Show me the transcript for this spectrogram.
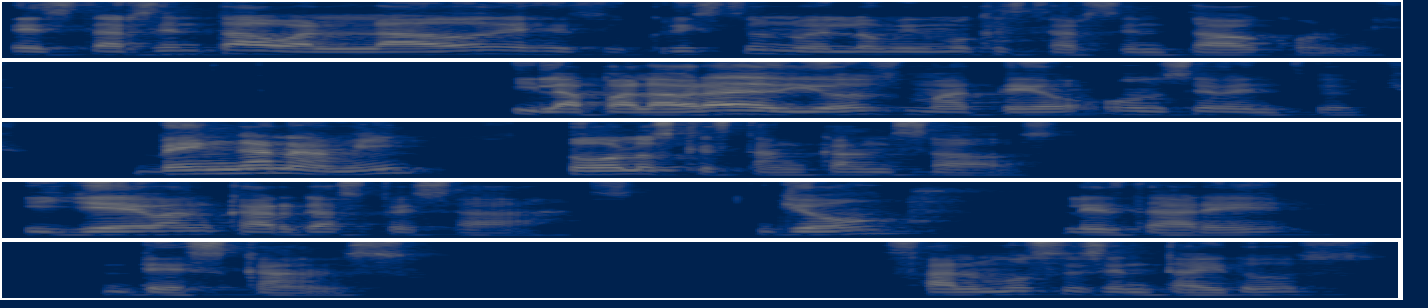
estar sentado al lado de Jesucristo no es lo mismo que estar sentado con él. Y la palabra de Dios, Mateo 11:28. Vengan a mí todos los que están cansados y llevan cargas pesadas. Yo les daré descanso. Salmo 62,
